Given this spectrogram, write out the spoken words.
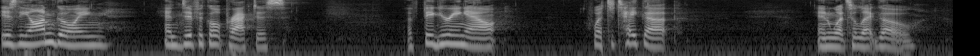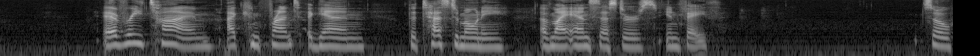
is the ongoing and difficult practice of figuring out what to take up and what to let go. Every time I confront again the testimony of my ancestors in faith. So,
